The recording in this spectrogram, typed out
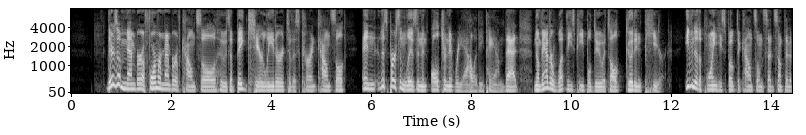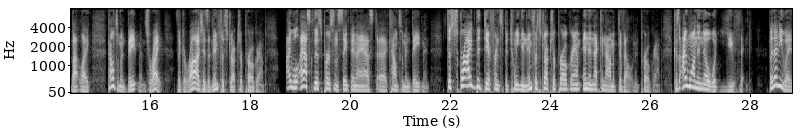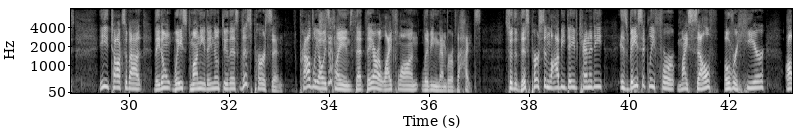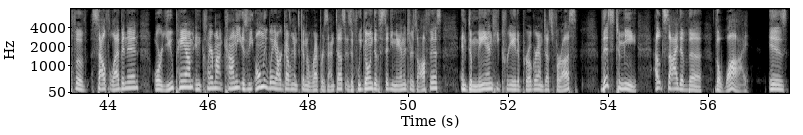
there's a member, a former member of council, who's a big cheerleader to this current council. And this person lives in an alternate reality, Pam, that no matter what these people do, it's all good and pure even to the point he spoke to council and said something about like councilman bateman's right. The garage is an infrastructure program. I will ask this person the same thing i asked uh, councilman bateman. Describe the difference between an infrastructure program and an economic development program because i want to know what you think. But anyways he talks about they don't waste money they don't do this. This person proudly always claims that they are a lifelong living member of the heights. So did this person lobby dave kennedy? Is basically for myself over here off of South Lebanon or UPAM in Clermont County is the only way our government's going to represent us is if we go into the city manager's office and demand he create a program just for us. This to me, outside of the the why, is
